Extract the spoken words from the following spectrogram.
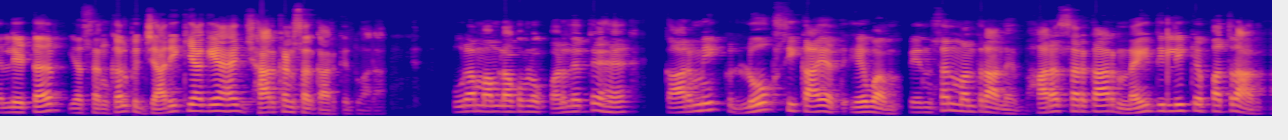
या लेटर या संकल्प जारी किया गया है झारखंड सरकार के द्वारा। पूरा मामला को हम लोग पढ़ लेते हैं। कार्मिक लोक शिकायत एवं पेंशन मंत्रालय, भारत सरकार नई दिल्ली के पत्रांक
